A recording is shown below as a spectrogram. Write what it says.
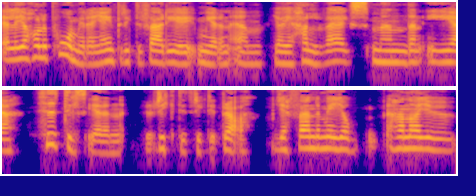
eller jag håller på med den. Jag är inte riktigt färdig mer än en. Jag är halvvägs, men den är hittills är den riktigt, riktigt bra. Jeff Vandermeer jobb, han har ju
